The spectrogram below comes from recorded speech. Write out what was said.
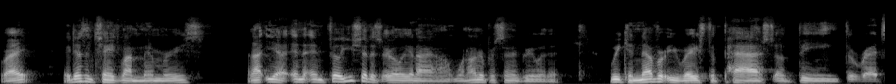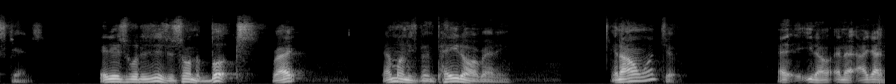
right? It doesn't change my memories. And I, yeah, and, and Phil, you said this earlier, and I uh, 100% agree with it. We can never erase the past of being the Redskins. It is what it is. It's on the books, right? That money's been paid already, and I don't want to. And you know, and I, I got.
